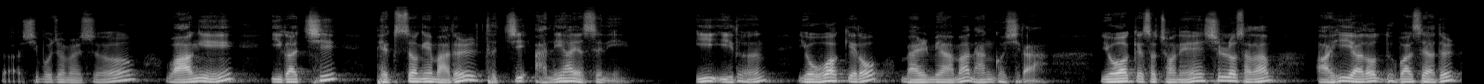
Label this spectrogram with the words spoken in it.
자, 15절 말씀. 왕이 이같이 백성의 말을 듣지 아니하였으니 이 일은 여호와께로 말미암아 난 것이라. 여호와께서 전에 실로 사람 아히야로 느바세 아들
